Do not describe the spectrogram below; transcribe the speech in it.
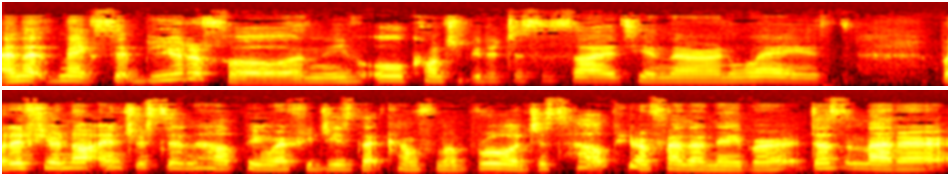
and that makes it beautiful and you've all contributed to society in their own ways but if you're not interested in helping refugees that come from abroad just help your fellow neighbor it doesn't matter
